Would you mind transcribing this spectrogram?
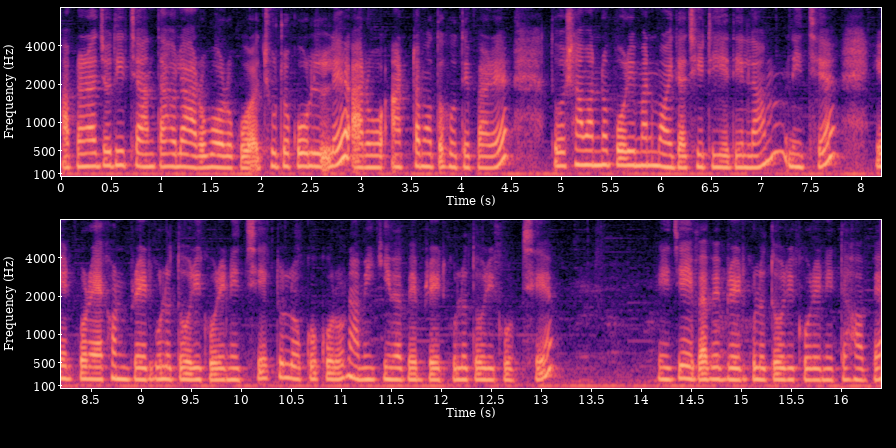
আপনারা যদি চান তাহলে আরও বড় ছোট করলে আরও আটটা মতো হতে পারে। তো সামান্য পরিমাণ ময়দা ছিটিয়ে দিলাম নিচে। এরপরে এখন ব্রেডগুলো তৈরি করে নিচ্ছি। একটু লক্ষ্য করুন আমি কীভাবে ব্রেডগুলো তৈরি করছি। এই যে এভাবে ব্রেডগুলো তৈরি করে নিতে হবে।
